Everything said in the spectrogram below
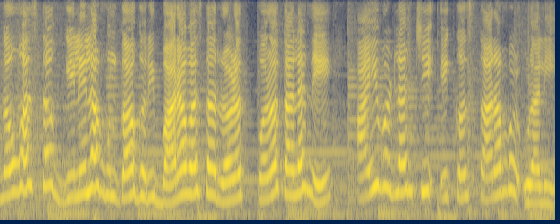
नऊ वाजता गेलेला मुलगा घरी बारा वाजता रडत परत आल्याने आई वडिलांची एकच तारांबळ उडाली.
